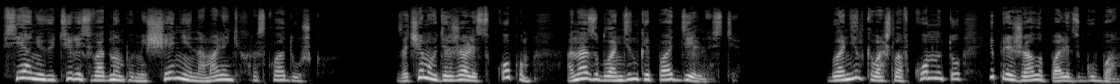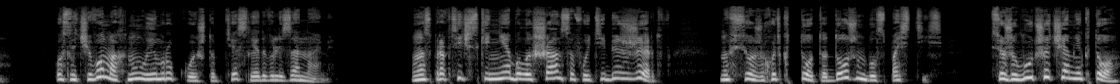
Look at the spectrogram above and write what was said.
Все они ютились в одном помещении на маленьких раскладушках. Зачем их держали скопом, она за блондинкой по отдельности. Блондинка вошла в комнату и прижала палец к губам, после чего махнула им рукой, чтобы те следовали за нами. У нас практически не было шансов уйти без жертв, но все же хоть кто-то должен был спастись. Все же лучше, чем никто.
